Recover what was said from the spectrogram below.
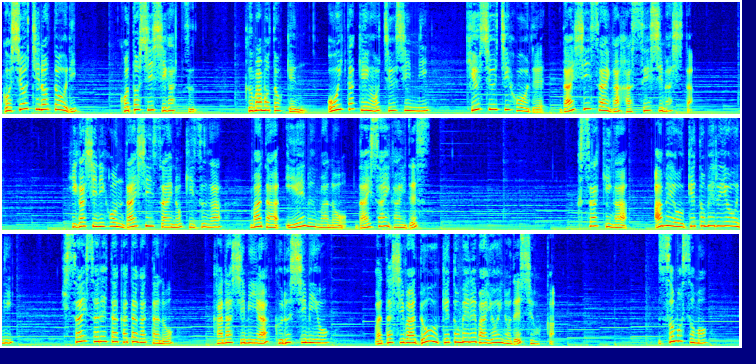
ご承知の通り今年4月熊本県大分県を中心に九州地方で大震災が発生しました。東日本大震災の傷がまだ癒えぬ間の大災害です。草木が雨を受け止めるように被災された方々の悲しみや苦しみを私はどう受け止めればよいのでしょうか。そもそも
